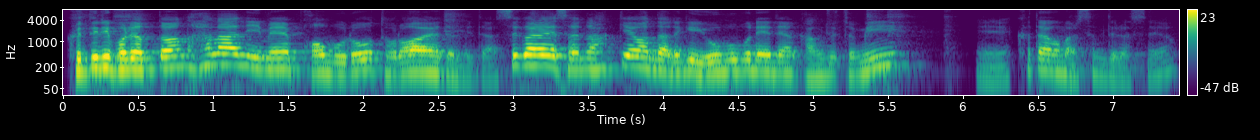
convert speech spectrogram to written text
그들이 버렸던 하나님의 법으로 돌아와야 됩니다. 스가랴에서는 학계와는 다르게 이 부분에 대한 강조점이 예, 크다고 말씀드렸어요.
